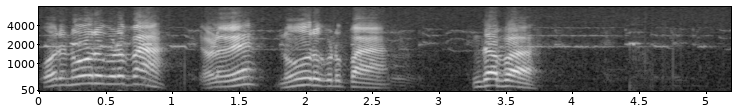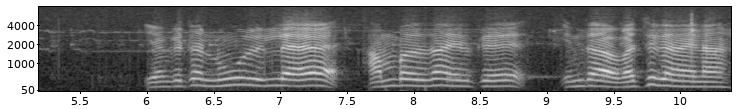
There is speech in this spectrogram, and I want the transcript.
ஒரு நூறு கொடுப்பா. எவ்வளவு? நூறு கொடுப்பா. இந்தாப்பா. என்கிட்ட நூறு இல்ல ஐம்பது தான் இருக்கு. இந்த வச்சுக்க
